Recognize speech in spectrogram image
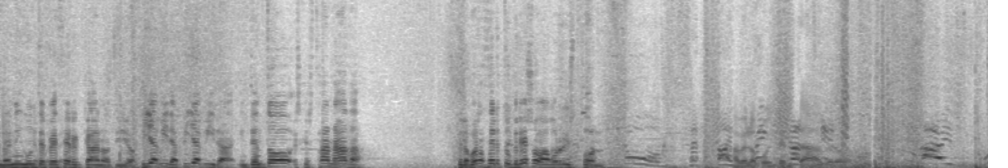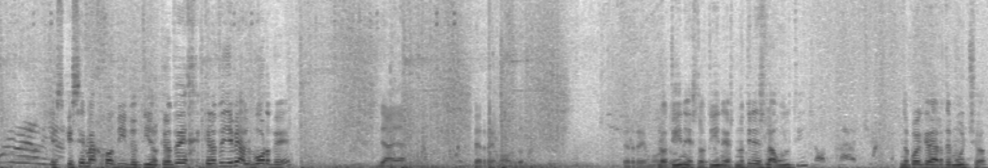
no hay ningún TP cercano, tío. Pilla vida, pilla vida. Intento. Es que está nada. ¿Te lo puedes hacer tú, crees, o hago respawn? A ver, lo puedo intentar, pero. Es que se me ha jodido, tío. Que no te, deje, que no te lleve al borde, ¿eh? Ya, ya. Terremoto. Terremoto. Lo tienes, lo tienes. ¿No tienes la ulti? No puede quedarte mucho.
